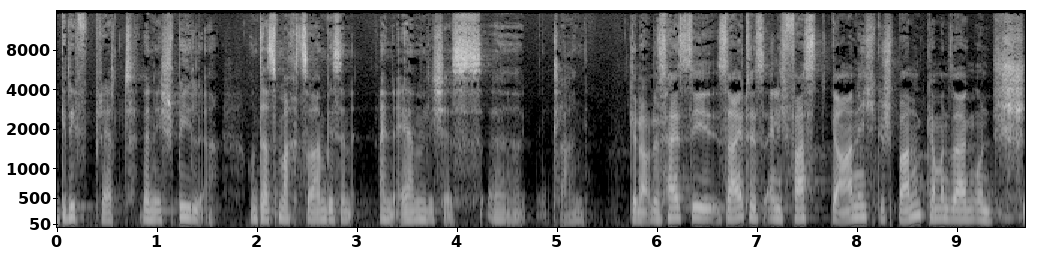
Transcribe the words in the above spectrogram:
Griffbrett, wenn ich spiele. Und das macht so ein bisschen ein ähnliches äh, Klang. Genau, das heißt, die Seite ist eigentlich fast gar nicht gespannt, kann man sagen, und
